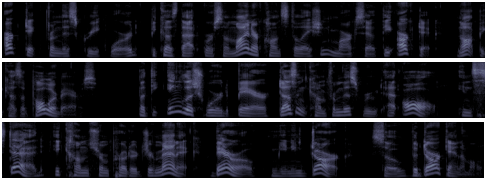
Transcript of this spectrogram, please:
Arctic from this Greek word because that Ursa Minor constellation marks out the Arctic, not because of polar bears. But the English word bear doesn't come from this root at all. Instead, it comes from Proto-Germanic bero, meaning dark, so the dark animal.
